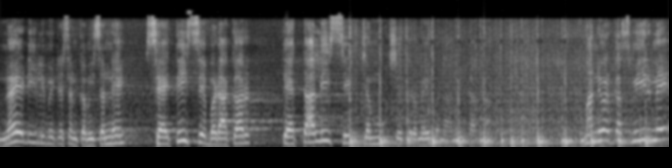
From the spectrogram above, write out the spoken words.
नए डिलिमिटेशन कमीशन ने 37 से बढ़ाकर 43 सीट जम्मू क्षेत्र में बनाने का काम मान्यवर कश्मीर में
